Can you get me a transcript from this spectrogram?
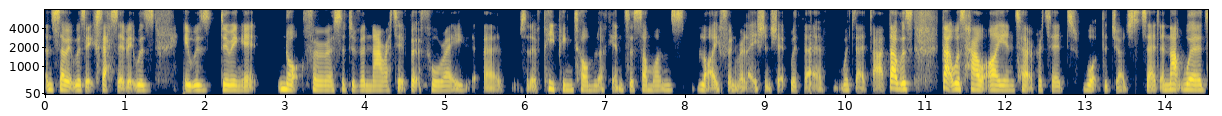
And so it was excessive. It was it was doing it not for a sort of a narrative but for a, a, sort of peeping tom look into someone's life and relationship with their with their dad. That was that was how i interpreted what the judge said. And that word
